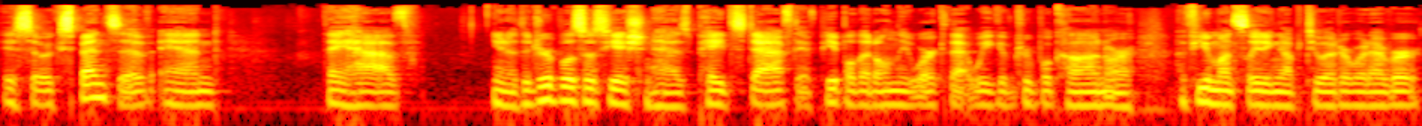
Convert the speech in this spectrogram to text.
is so expensive and they have you know the Drupal Association has paid staff. They have people that only work that week of DrupalCon or a few months leading up to it or whatever.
